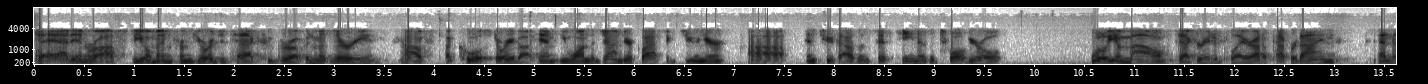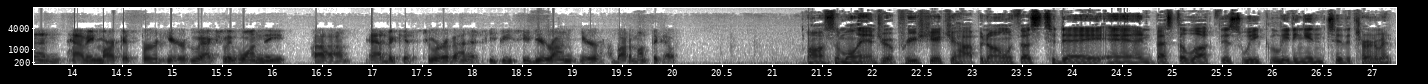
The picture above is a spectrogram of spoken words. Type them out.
To add in Ross Steelman from Georgia Tech, who grew up in Missouri, uh, a cool story about him. He won the John Deere Classic Junior uh, in 2015 as a 12 year old. William Mouw, decorated player out of Pepperdine, and then having Marcus Bird here, who actually won the uh, Advocates Tour event at TPC Run here about a month ago. Awesome. Well, Andrew, appreciate you hopping on with us today, and best of luck this week leading into the tournament.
